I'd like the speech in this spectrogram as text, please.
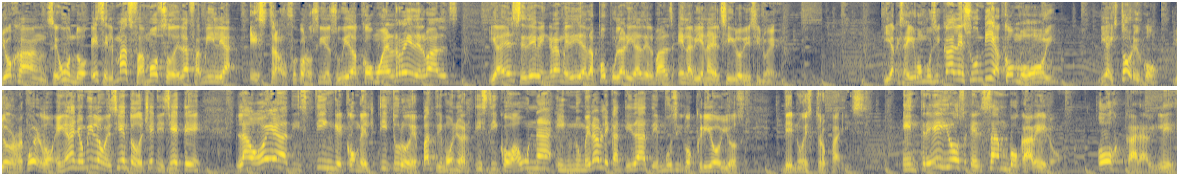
Johann II es el más famoso de la familia Strauss. Fue conocido en su vida como el rey del vals y a él se debe en gran medida la popularidad del vals en la Viena del siglo XIX. Y ya que seguimos musicales, un día como hoy, día histórico, yo lo recuerdo, en el año 1987, la OEA distingue con el título de patrimonio artístico a una innumerable cantidad de músicos criollos de nuestro país. Entre ellos el Sambo Cabero, Óscar Avilés,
